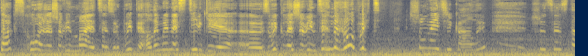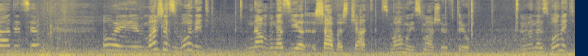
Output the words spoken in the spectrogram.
так схоже, що він має це зробити, але ми настільки е, звикли, що він це не робить, що не чекали, що це станеться. Ой, Маша дзвонить. Нам у нас є шабаш-чат з мамою з Машою втрьох. Вона дзвонить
